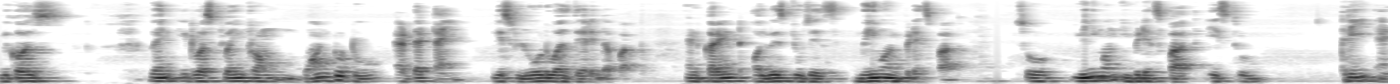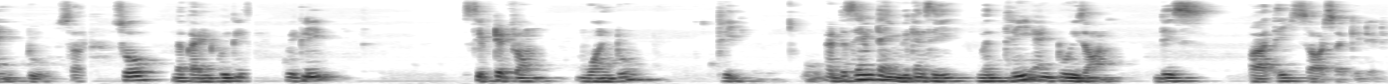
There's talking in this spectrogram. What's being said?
because when it was flowing from 1 to 2 at that time this load was there in the path. And current always chooses minimum impedance path. So minimum impedance path is through 3 and 2 so, so the current quickly quickly shifted from 1 to 3 at the same time we can see when 3 and 2 is on this path is short circuited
